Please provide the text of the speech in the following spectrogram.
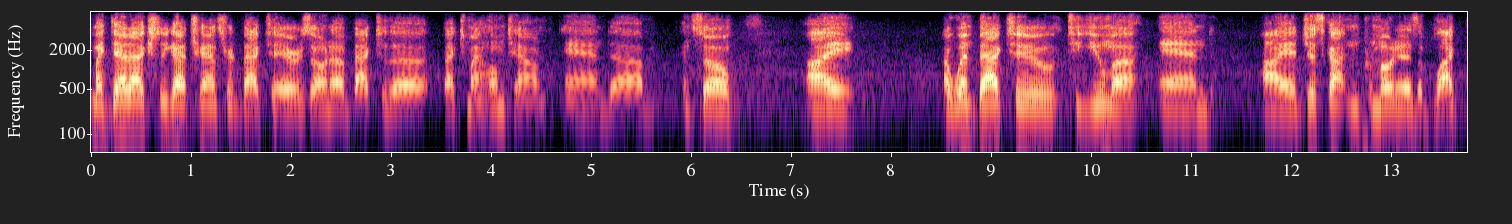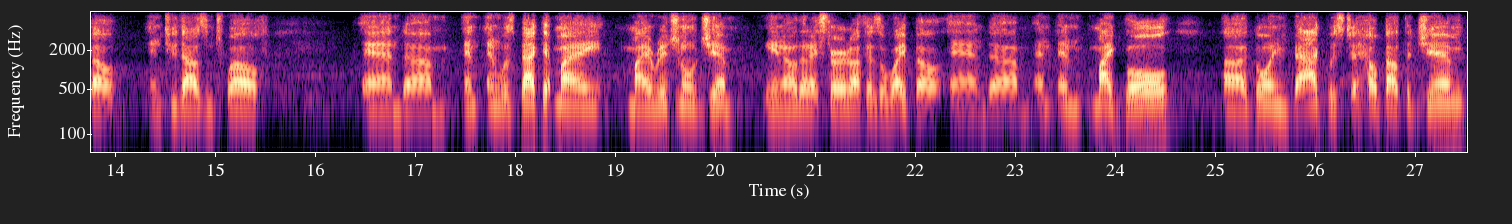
my dad actually got transferred back to Arizona, back to the back to my hometown. And um and so I I went back to to Yuma and I had just gotten promoted as a black belt in 2012 and um and and was back at my my original gym you know, that I started off as a white belt. And, um, and, and my goal uh, going back was to help out the gym,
